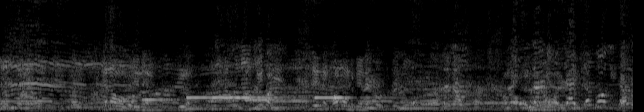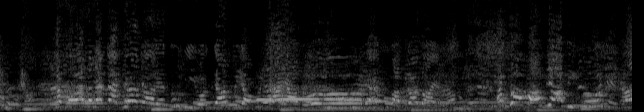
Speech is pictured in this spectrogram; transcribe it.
တာတော့တင်ပါနော်အဲ့တော့မပြင်းနဲ့ပြီးတော့မပြင်းနဲ့ခေါင်းမပြင်းနဲ့အကိုဒီတော့အကိုကမလက်တာပြောတော့တယ်သူ့ညီကိုကြောင်းပြအောင်မထားရဘူးတဲ့အကိုကပြောတော့ရနော်အကိုပေါင်းပြပြီးကိုနေတာ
